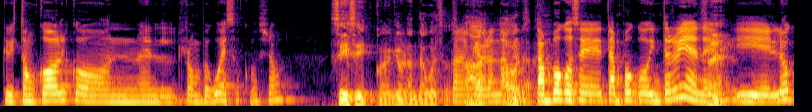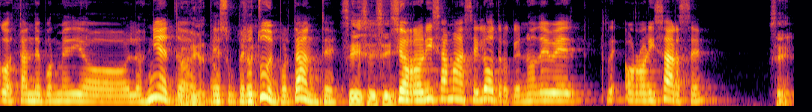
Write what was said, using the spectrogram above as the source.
Kristen Cole con el rompehuesos, ¿cómo se llama? Sí, sí, con el quebrantahuesos. Con el Ah, quebrantahuesos. ahora. Tampoco se, tampoco interviene. Sí. Y el loco están de por medio los nietos. Los nietos, es un pelotudo sí. importante. Sí, sí, sí. Se horroriza más el otro, que no debe horrorizarse. Sí.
